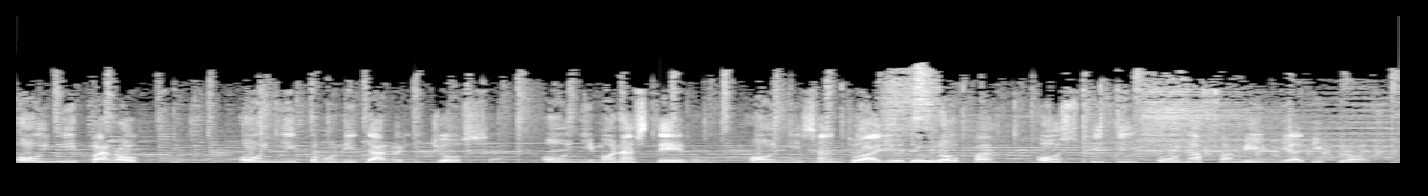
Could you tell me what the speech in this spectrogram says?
Ogni parrocchia, ogni comunità religiosa, ogni monastero, ogni santuario d'Europa ospiti una famiglia di profughi.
